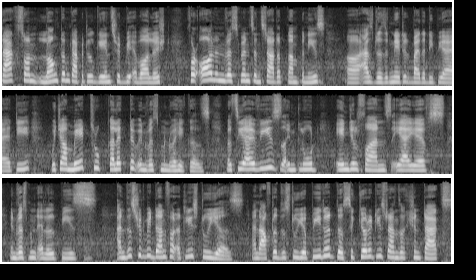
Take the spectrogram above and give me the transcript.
tax on long term capital gains should be abolished for all investments in startup companies uh, as designated by the DPIIT, which are made through collective investment vehicles. Well, CIVs include angel funds, AIFs, investment LLPs and this should be done for at least two years. And after this two year period, the securities transaction tax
